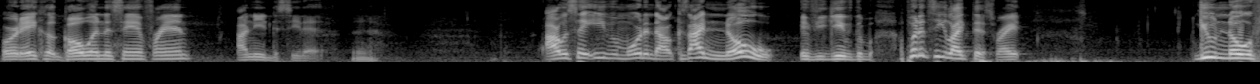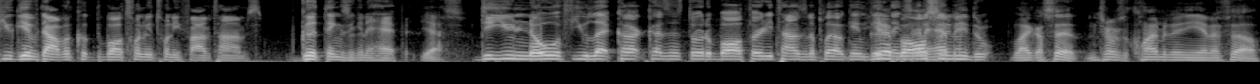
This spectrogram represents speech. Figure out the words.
or they could go into San Fran, I need to see that. Yeah. I would say even more than that because I know if you give the, I put it to you like this, right? You know if you give Dalvin Cook the ball 20, 25 times, good things are going to happen. Yes. Do you know if you let Kirk Cousins throw the ball 30 times in a playoff game, good yeah, things but are going to also need to, like I said, in terms of climbing in the NFL,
